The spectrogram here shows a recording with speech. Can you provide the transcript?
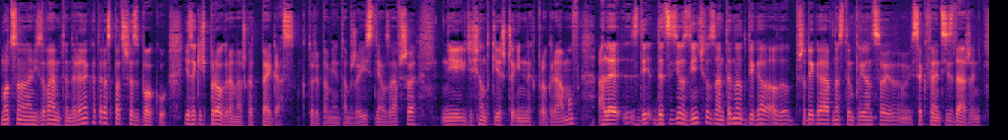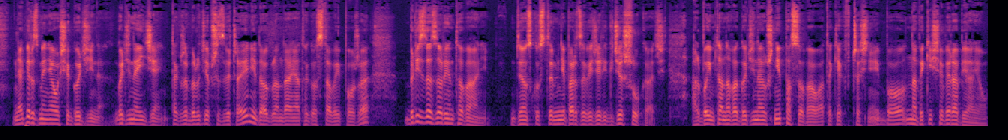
mocno analizowałem ten rynek, a teraz patrzę z boku. Jest jakiś program, na przykład Pegas, który pamiętam, że istniał zawsze i dziesiątki jeszcze innych programów, ale decyzja o zdjęciu z anteny odbiega, przebiegała w następującej sekwencji zdarzeń. Najpierw zmieniało się godzinę, godzinę i dzień, tak żeby ludzie przyzwyczajeni do oglądania tego stałej porze byli zdezorientowani zirytowani. W związku z tym nie bardzo wiedzieli, gdzie szukać, albo im ta nowa godzina już nie pasowała, tak jak wcześniej, bo nawyki się wyrabiają.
